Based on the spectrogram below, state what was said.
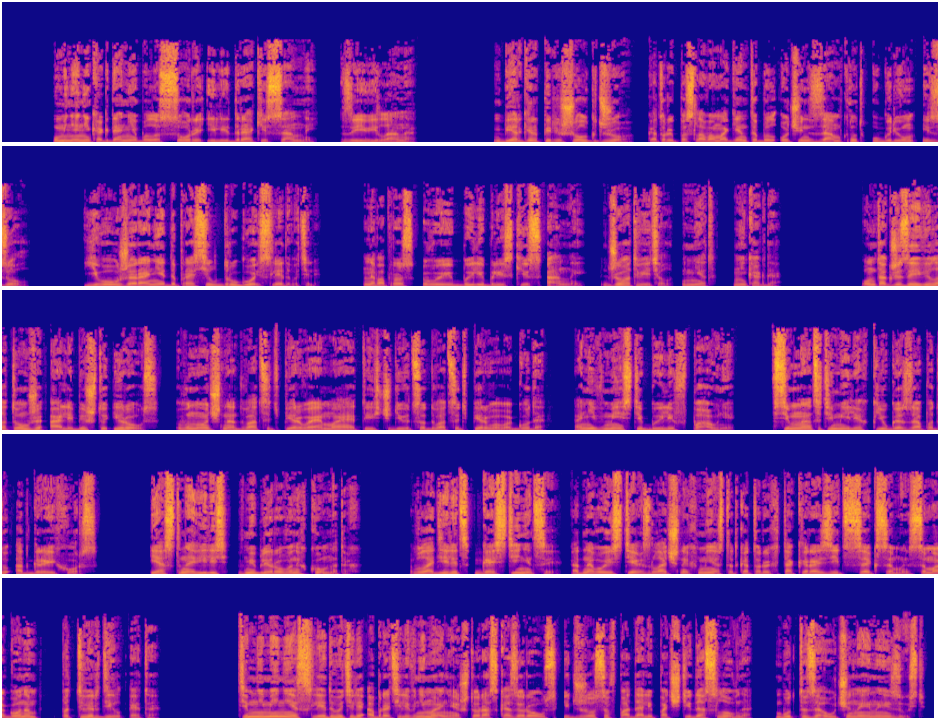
«У меня никогда не было ссоры или драки с Анной», — заявила она. Бергер перешел к Джо, который, по словам агента, был очень замкнут, угрюм и зол. Его уже ранее допросил другой следователь. На вопрос «Вы были близки с Анной?» Джо ответил «Нет, никогда». Он также заявил о том же алиби, что и Роуз. В ночь на 21 мая 1921 года они вместе были в Пауне, в 17 милях к юго-западу от Грейхорс, и остановились в меблированных комнатах. Владелец гостиницы, одного из тех злачных мест, от которых так и разит сексом и самогоном, подтвердил это. Тем не менее, следователи обратили внимание, что рассказы Роуз и Джосеф подали почти дословно, будто заученные наизусть.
